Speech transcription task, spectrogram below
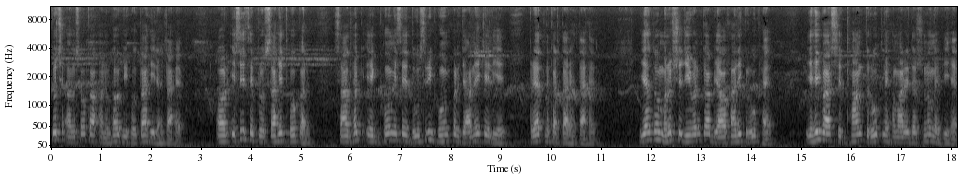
कुछ अंशों का अनुभव भी होता ही रहता है। और इसी से प्रोत्साहित होकर साधक एक भूमि से दूसरी भूमि पर जाने के लिए प्रयत्न करता रहता है। यह तो मनुष्य जीवन का व्यावहारिक रूप है। यही बात सिद्धांत रूप में हमारे दर्शनों में भी है।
